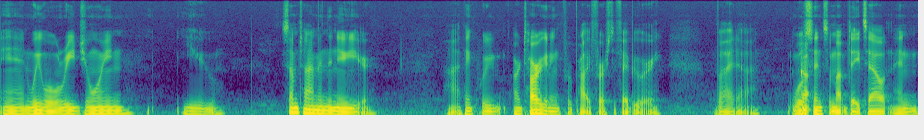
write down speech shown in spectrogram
and we will rejoin you sometime in the new year. I think we are targeting for probably first of February, but. Uh, we'll send some updates out and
